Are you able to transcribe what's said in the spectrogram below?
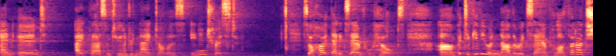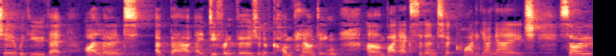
and earned $8,208 in interest. So I hope that example helps. Um, but to give you another example, I thought I'd share with you that I learnt about a different version of compounding um, by accident at quite a young age. So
